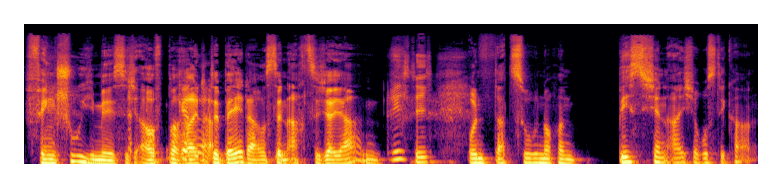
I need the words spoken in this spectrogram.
Feng Shui-mäßig aufbereitete genau. Bäder aus den 80er Jahren. Richtig. Und dazu noch ein bisschen Eiche rustikal.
